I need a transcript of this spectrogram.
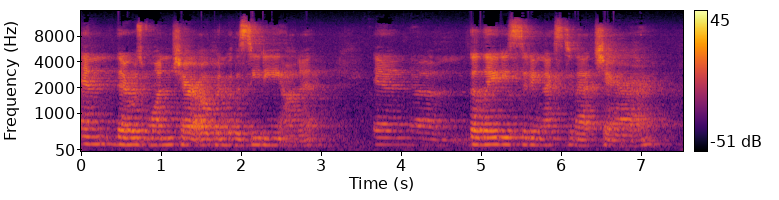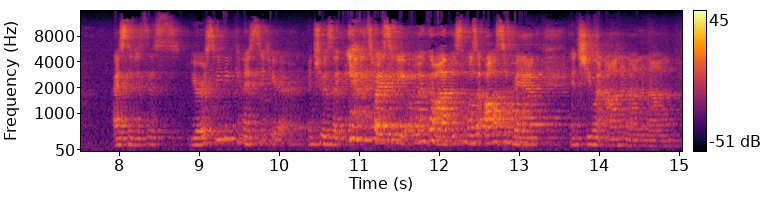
and there was one chair open with a CD on it, and um, the lady sitting next to that chair, I said, "Is this your CD? Can I sit here?" And she was like, "Yeah, it's my CD. Oh my God, this is the most awesome band!" And she went on and on and on,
